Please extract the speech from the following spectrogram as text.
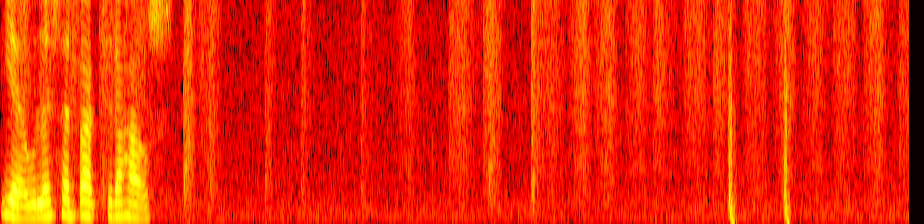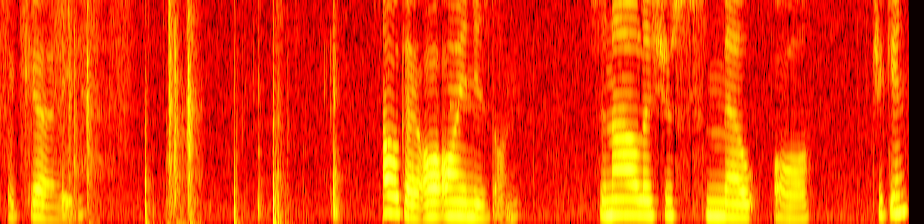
Yeah, well, let's head back to the house. Okay. Okay, our iron is done. So now let's just smelt our chicken.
